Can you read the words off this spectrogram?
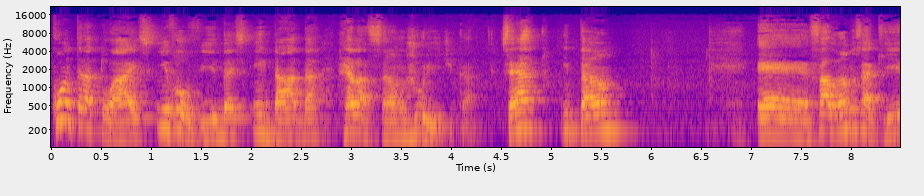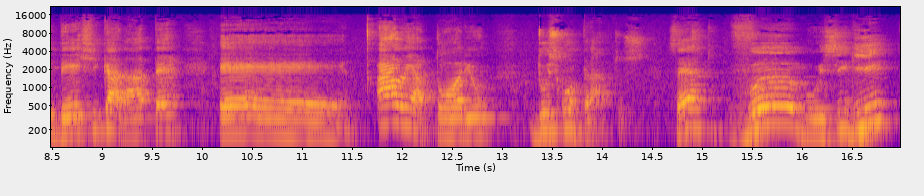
contratuais envolvidas em dada relação jurídica, certo? Então, é, falamos aqui deste caráter é, aleatório dos contratos, certo? Vamos seguir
